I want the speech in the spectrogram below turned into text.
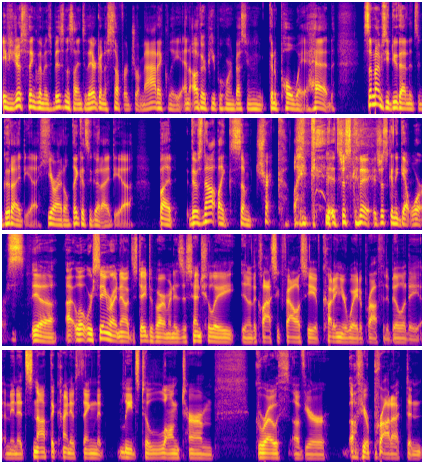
if you just think of them as business lines, they're going to suffer dramatically, and other people who are investing are going to pull way ahead. Sometimes you do that and it's a good idea. Here, I don't think it's a good idea. But there's not like some trick. Like it's just gonna it's just gonna get worse. Yeah, uh, what we're seeing right now at the State Department is essentially you know the classic fallacy of cutting your way to profitability. I mean, it's not the kind of thing that leads to long term growth of your of your product and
